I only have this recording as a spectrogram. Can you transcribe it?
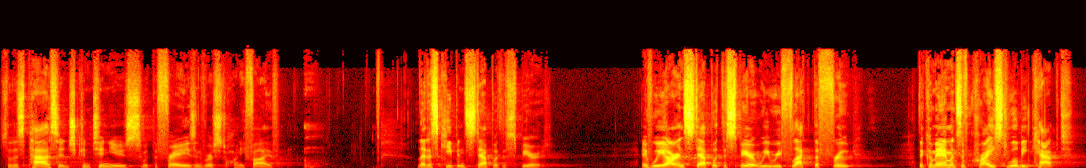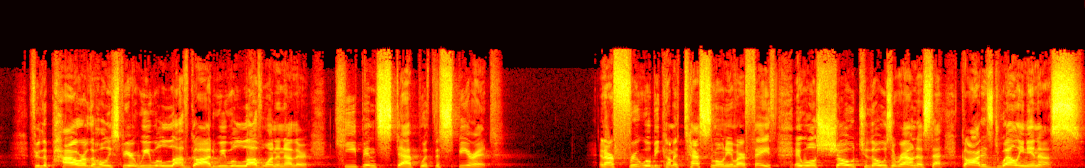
So this passage continues with the phrase in verse 25 Let us keep in step with the Spirit. If we are in step with the Spirit, we reflect the fruit. The commandments of Christ will be kept. Through the power of the Holy Spirit, we will love God. We will love one another. Keep in step with the Spirit. And our fruit will become a testimony of our faith. It will show to those around us that God is dwelling in us,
